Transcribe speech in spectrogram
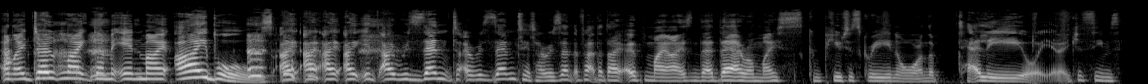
and I don't like them in my eyeballs. I, I, I, I, it, I resent. I resent it. I resent the fact that I open my eyes and they're there on my computer screen or on the telly, or you know, it just seems.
